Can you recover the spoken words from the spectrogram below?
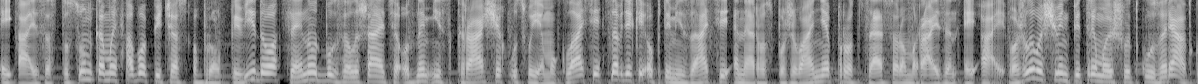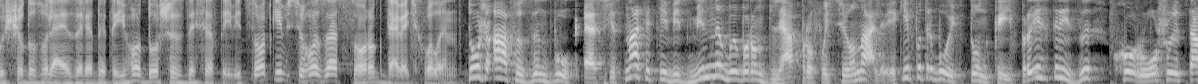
AI застосунками або під час обробки відео, цей ноутбук залишається одним із кращих у своєму класі завдяки оптимізації енергоспоживання процесором Ryzen AI. Важливо, що він підтримує швидку зарядку, що дозволяє зарядити його до 60% всього за 49 хвилин. Тож Asus ZenBook S16 є відмінним вибором для професіоналів, які потребують тонкий пристрій з хорошою та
